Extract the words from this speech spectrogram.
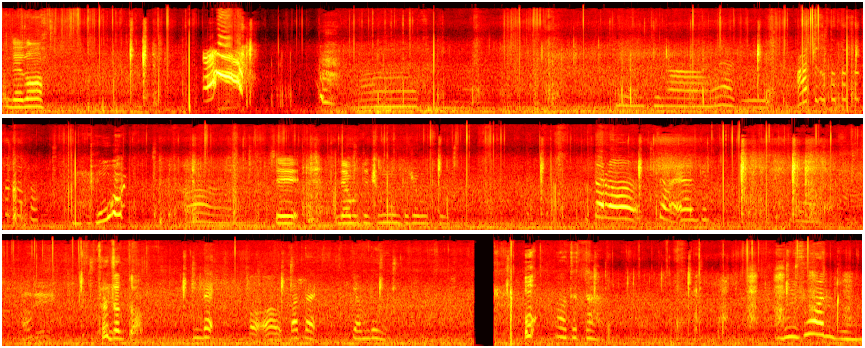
아, 내놔. 아, 정말. TNT나 해야지. 아, 뜨거, 뜨거, 뜨거, 뜨거, 뜨거. 뭐? 아, 제, 내가 볼 때 죽는다, 저것도. 떨어져야겠. 터졌다. 근데, 어, 어, 맞다. 양동이. 어? 아, 됐다. 물 소환 중.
